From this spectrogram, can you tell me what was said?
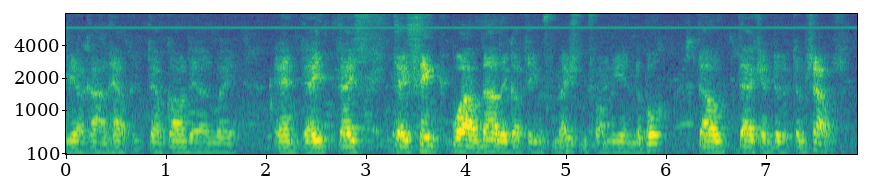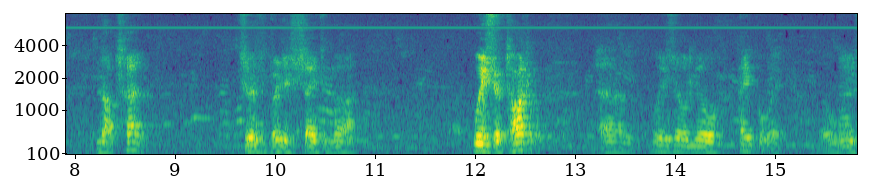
Yeah, I can't help it. They've gone their own way. And they, they, they think, well, now they've got the information from me in the book, they'll, they can do it themselves. Not so. As soon as the British say to me, "Oh, where's your title? Um, where's all your paperwork? Or where's,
